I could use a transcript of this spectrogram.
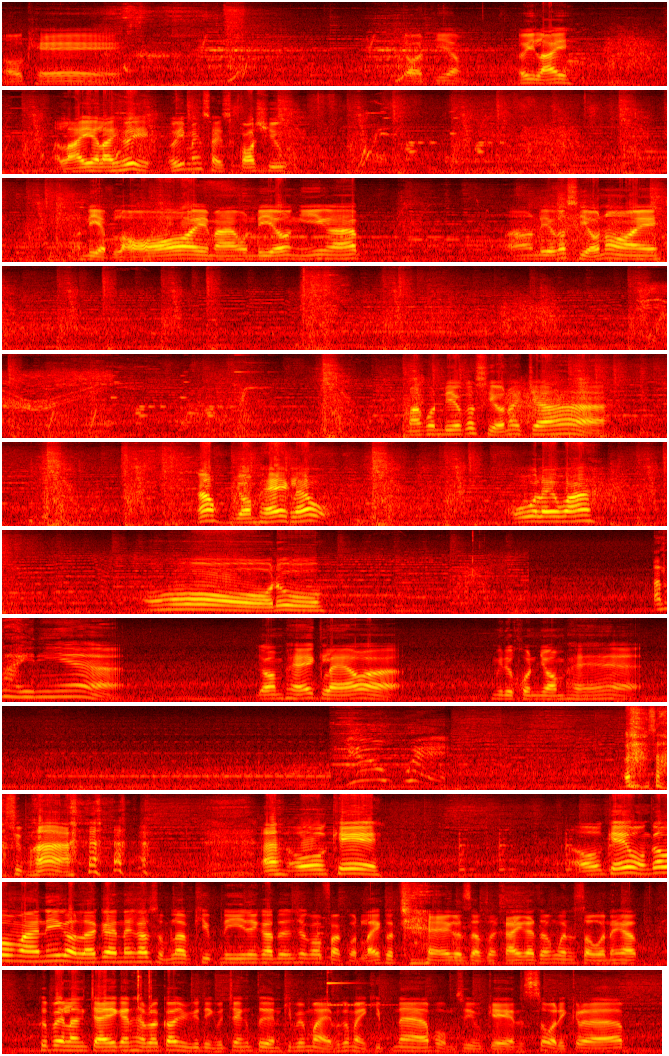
โอเค ยอดเยี่ยม เฮ้ยอะไรอะไรอะไร เฮ้ย เฮ้ย แม่งใส่สกอร์ชิลเรียบร้อยมาคนเดียวอย่างนี้ครับมาคนเดียวก็เสียวหน่อย มาคนเดียวก็เสียวหน่อยจ้า เอ้ายอมแพ้อีกแล้ว โอ้อะไรวะ โอ้โหดู อะไรเนี่ย ยอมแพ้อีกแล้วอะ มีแต่คนยอมแพ้ You win. สามสิบห้าอะโอเค โอเค ผมก็ประมาณนี้ก่อนแล้วกันนะครับสำหรับคลิปนี้นะครับท่านชอบก็ฝากกดไลค์กดแชร์กด subscribe กันทั้งวันโซนนะครับเพื่อเป็นกำลังใจกันครับแล้วก็อยู่กระดิ่งกดแจ้งเตือนคลิปใหม่ๆเพื่อใหม่คลิปหน้าครับผมซีอูเกนสวัสดีครับ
